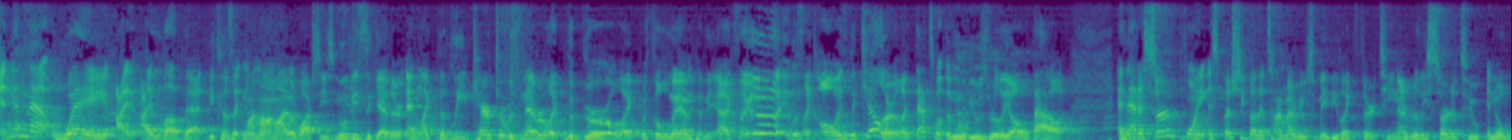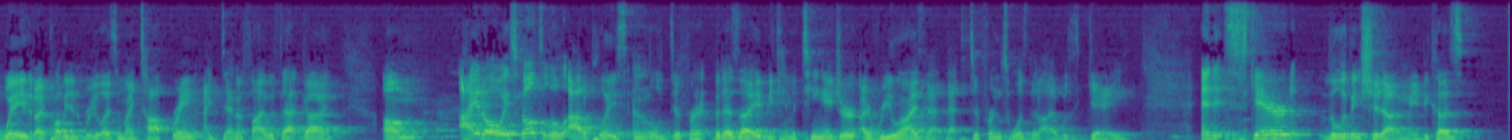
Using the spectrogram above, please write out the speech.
and in that way, I, I love that because like my mom and I would watch these movies together, and like the lead character was never like the girl like with the limp and the axe, like it was like always the killer. Like that's what the movie was really all about. And at a certain point, especially by the time I reached maybe like 13, I really started to, in a way that I probably didn't realize in my top brain, identify with that guy. Um, I had always felt a little out of place and a little different, but as I became a teenager, I realized that that difference was that I was gay. And it scared the living shit out of me because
